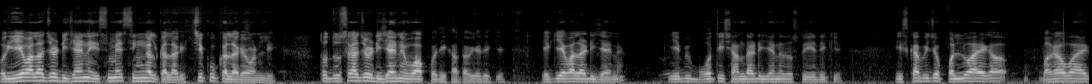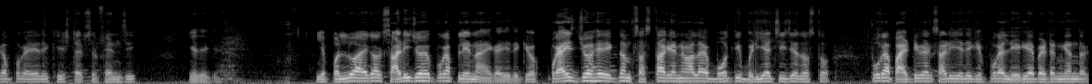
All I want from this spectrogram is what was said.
और ये वाला जो डिज़ाइन है, इसमें सिंगल कलर है, चिकू कलर है ओनली तो दूसरा जो डिज़ाइन है, वो आपको दिखाता हूँ, ये देखिए। एक ये वाला डिज़ाइन है, ये भी बहुत ही शानदार डिज़ाइन है दोस्तों, ये देखिए। इसका भी जो पल्लू आएगा भगा हुआ आएगा पूरा, ये देखिए इस टाइप से फैंसी ये देखिए। ये पल्लू आएगा और साड़ी जो है पूरा प्लेन आएगा, ये देखिए। और प्राइस जो है एकदम सस्ता रहने वाला है, बहुत ही बढ़िया चीज़ है दोस्तों। पूरा पार्टी वेयर साड़ी, ये देखिए, पूरा लेरिया पैटर्न के अंदर।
